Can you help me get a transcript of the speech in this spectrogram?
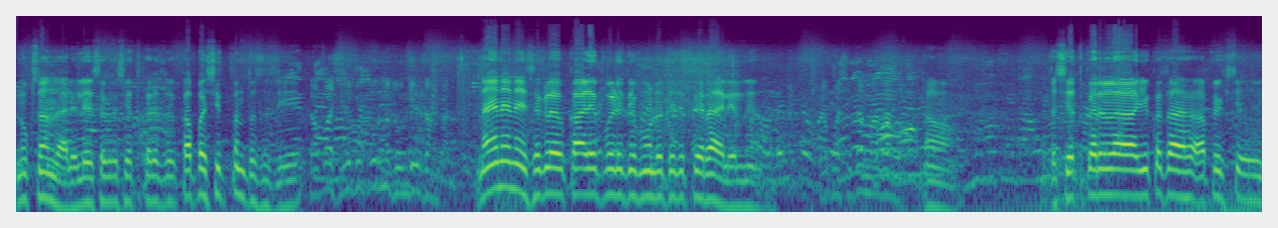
नुकसान झालेलं आहे सगळं शेतकऱ्याचं. कपाशीत पण तसंच आहे. कपाशीचं बी पूर्ण धुवून गेली समजा नाही नाही नाही सगळं काळे पडे ते बोंड त्याच्यात काही राहिलेलं नाही. कपाशीचं मजा हां. आता शेतकऱ्याला एकच अपेक्षा आहे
